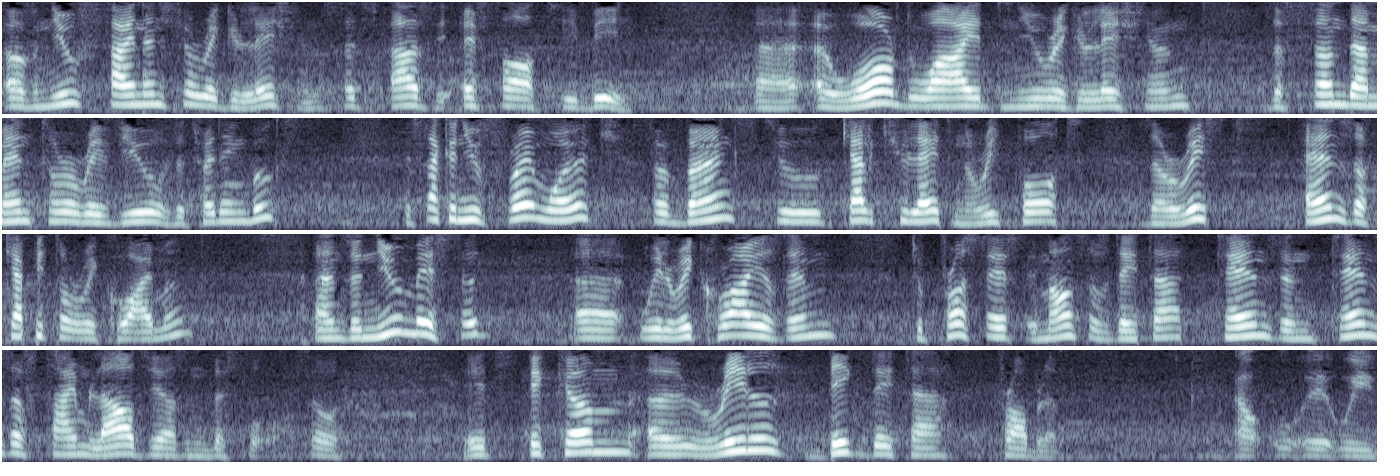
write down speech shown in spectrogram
of new financial regulations such as the FRTB, uh, a worldwide new regulation the fundamental review of the trading books. It's like a new framework for banks to calculate and report the risks and the capital requirement. And the new methods uh, will require them to process amounts of data tens and tens of times larger than before. So it's become a real big data problem. Now, we,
